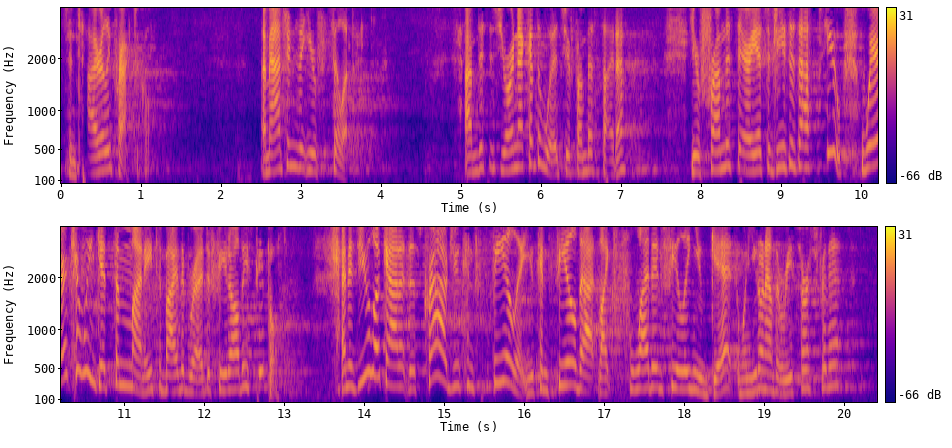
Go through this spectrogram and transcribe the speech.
It's entirely practical. Imagine that you're Philip. Um, this is your neck of the woods. You're from Bethsaida. You're from this area. So Jesus asks you, where can we get the money to buy the bread to feed all these people? And as you look out at this crowd, you can feel it. You can feel that like flooded feeling you get when you don't have the resource for this.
